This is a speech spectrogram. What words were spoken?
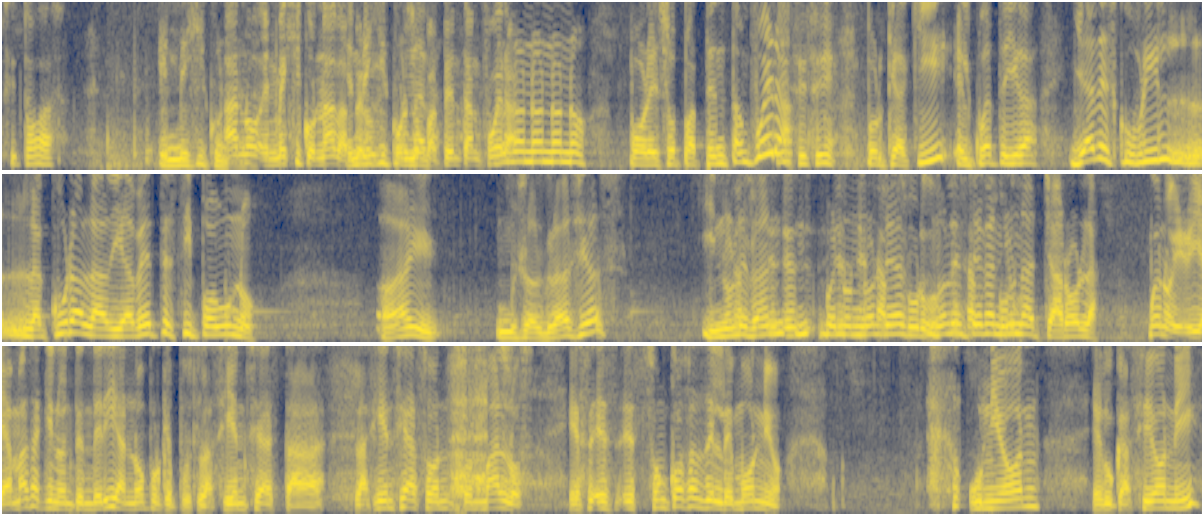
Sí, todas. En México Ah, no, en México nada, En pero México por eso nada. patentan fuera. No, no, no, no. Por eso patentan fuera. Sí, sí, sí. Porque aquí el cuate llega, ya descubrí la cura a la diabetes tipo 1. Ay, muchas gracias. Y no le dan, es- bueno, es- no, es le, no le entregan ni una charola. Bueno, y además aquí no entendería, ¿no? Porque pues la ciencia está, la ciencia son, son malos, es, es- son cosas del demonio. Unión, educación y...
